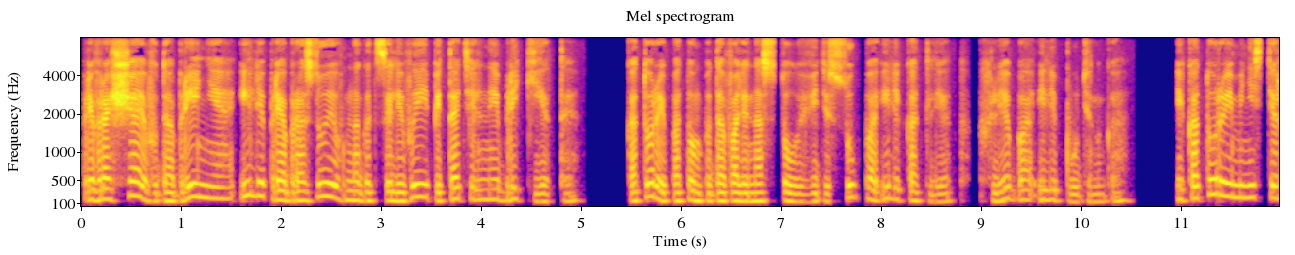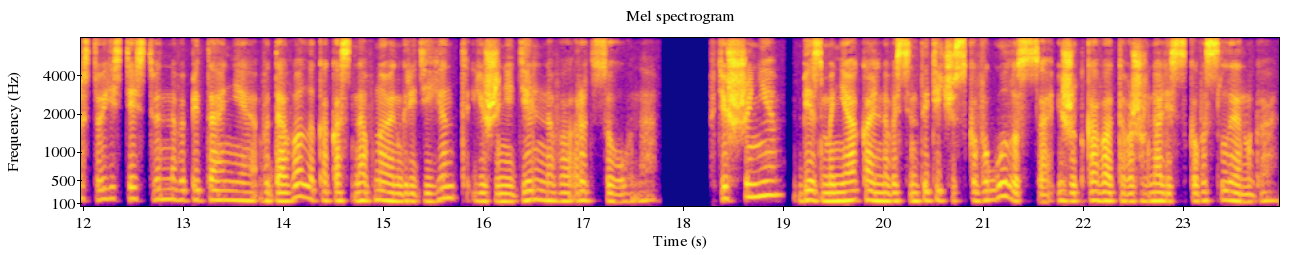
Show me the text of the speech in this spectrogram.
превращая в удобрения или преобразуя в многоцелевые питательные брикеты, которые потом подавали на стол в виде супа или котлет, хлеба или пудинга, и которые Министерство естественного питания выдавало как основной ингредиент еженедельного рациона. В тишине, без маниакального синтетического голоса и жутковатого журналистского сленга,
